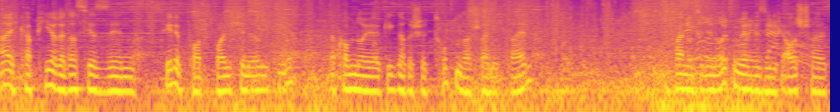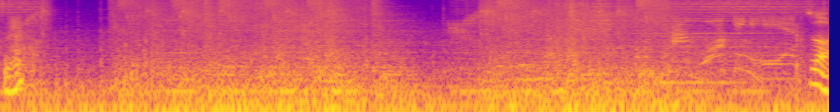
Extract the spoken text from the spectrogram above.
Ah, ich kapiere, das hier sind Teleportbäumchen irgendwie. Da kommen neue gegnerische Truppen wahrscheinlich rein. Die fallen uns in den Rücken, wenn wir sie nicht ausschalten. Ne? So.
